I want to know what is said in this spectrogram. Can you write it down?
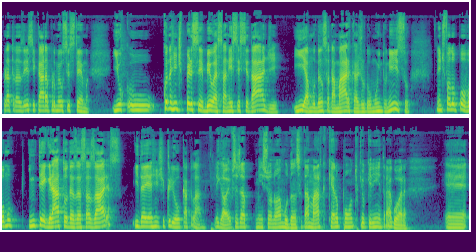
para trazer esse cara para o meu sistema. E o, o, quando a gente percebeu essa necessidade e a mudança da marca ajudou muito nisso, a gente falou, pô, vamos integrar todas essas áreas e daí a gente criou o Capilab. Legal, aí você já mencionou a mudança da marca, que era o ponto que eu queria entrar agora. É,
